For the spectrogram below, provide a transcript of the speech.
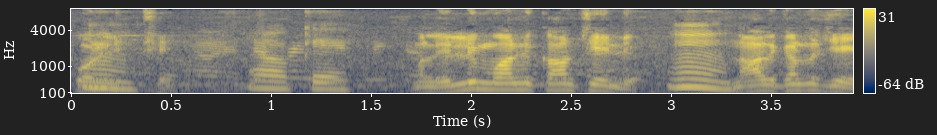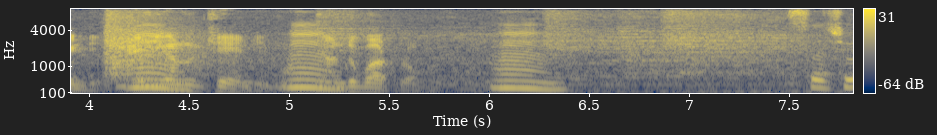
ఫోన్ లిఫ్ట్ చేయండి. ఓకే. మళ్ళీ ఎర్లీ మార్నింగ్ కాల్ చేయండి. నాలుగు గంటలు చేయండి. ఐదు గంటలు చేయండి. అందుబాటులో. సో చూ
